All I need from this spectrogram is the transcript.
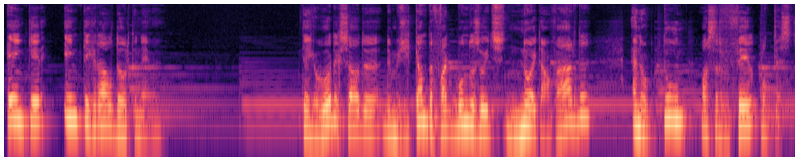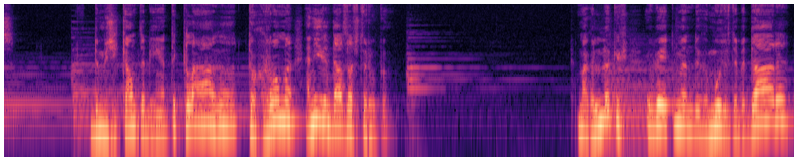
één keer integraal door te nemen. Tegenwoordig zouden de muzikantenvakbonden zoiets nooit aanvaarden en ook toen was er veel protest. De muzikanten beginnen te klagen, te grommen en hier en daar zelfs te roepen. Maar gelukkig weet men de gemoeder te bedaren.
